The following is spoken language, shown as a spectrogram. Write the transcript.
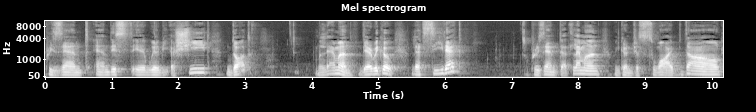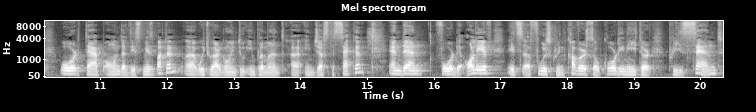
present, and this uh, will be a sheet dot lemon. There we go. Let's see that present that lemon, we can just swipe down or tap on the dismiss button, uh, which we are going to implement uh, in just a second. And then for the olive, it's a full screen cover, so coordinator present.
